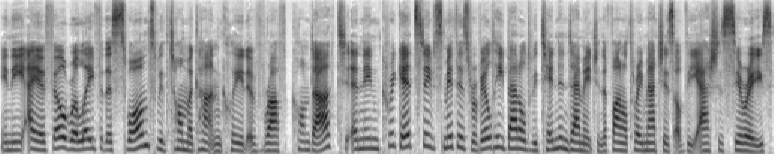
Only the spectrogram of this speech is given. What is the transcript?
In the AFL, relief for the Swans with Tom McCartin cleared of rough conduct. And in cricket, Steve Smith has revealed he battled with tendon damage in the final three matches of the Ashes series.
